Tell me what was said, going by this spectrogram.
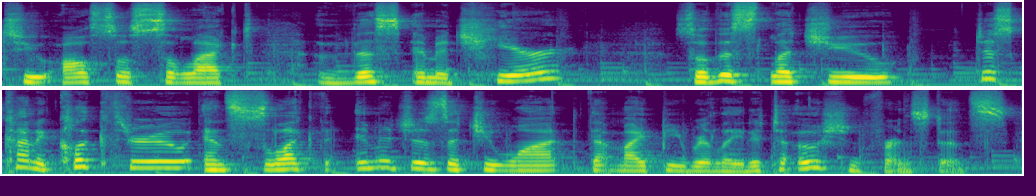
to also select this image here. So this lets you just kind of click through and select the images that you want that might be related to ocean, for instance.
